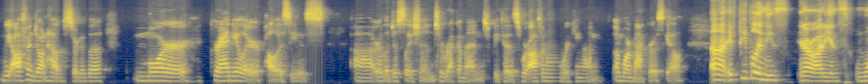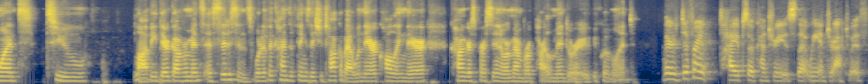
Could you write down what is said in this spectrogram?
we often don't have sort of the more granular policies uh, or legislation to recommend because we're often working on a more macro scale. Uh, if people in these in our audience want to lobby their governments as citizens, what are the kinds of things they should talk about when they are calling their congressperson or member of parliament or equivalent? There's different types of countries that we interact with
